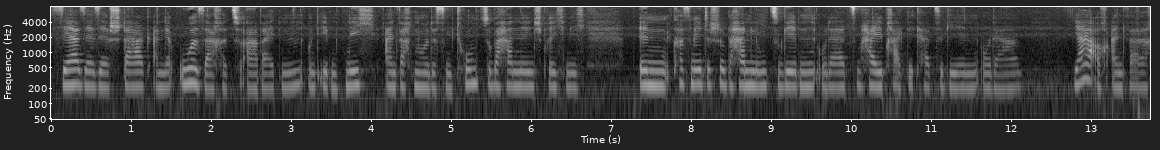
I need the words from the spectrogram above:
sehr, sehr, sehr stark an der Ursache zu arbeiten und eben nicht einfach nur das Symptom zu behandeln, sprich mich in kosmetische Behandlung zu geben oder zum Heilpraktiker zu gehen oder ja auch einfach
